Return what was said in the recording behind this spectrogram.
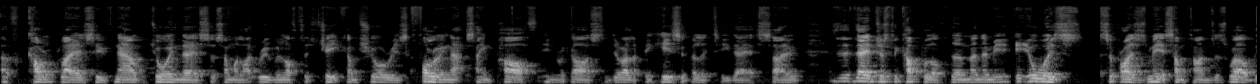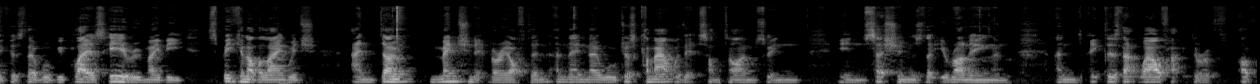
of current players who've now joined there. So someone like Ruben Loftus Cheek, I'm sure, is following that same path in regards to developing his ability there. So they're just a couple of them. And I mean, it always surprises me sometimes as well because there will be players here who maybe speak another language and don't mention it very often and then they will just come out with it sometimes in in sessions that you're running and and it, there's that wow factor of, of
